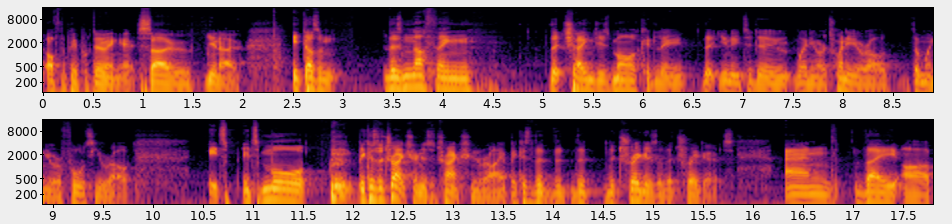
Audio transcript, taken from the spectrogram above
of the people doing it. So, you know, it doesn't, there's nothing that changes markedly that you need to do when you're a 20 year old than when you're a 40 year old. It's, it's more because attraction is attraction, right? Because the, the, the, the triggers are the triggers and they are,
